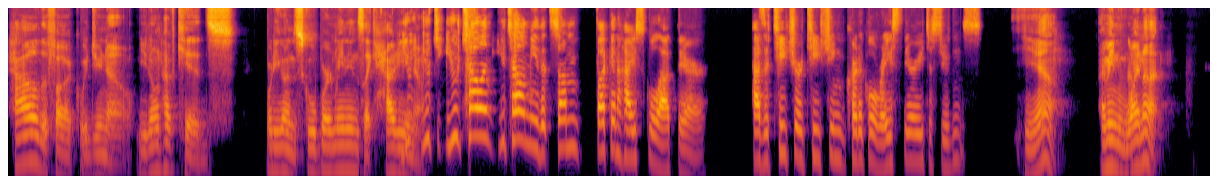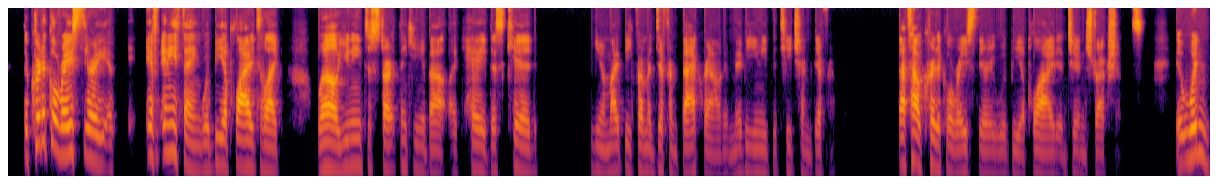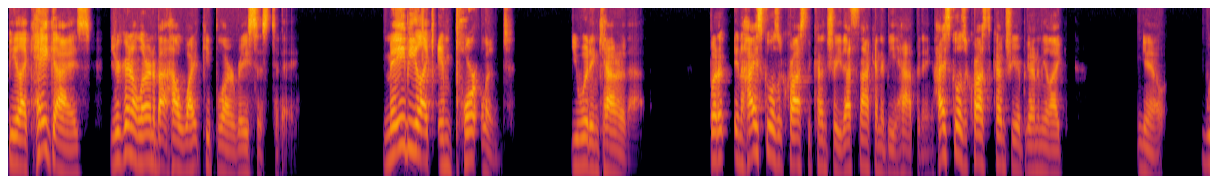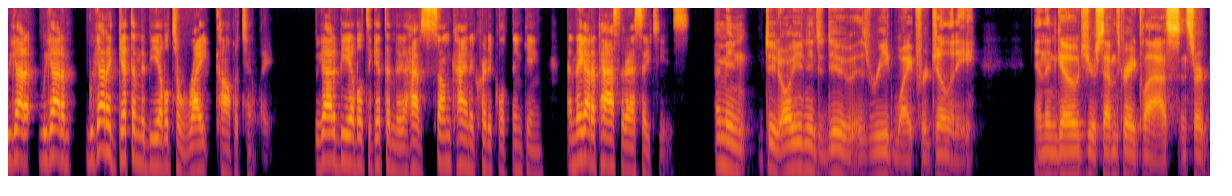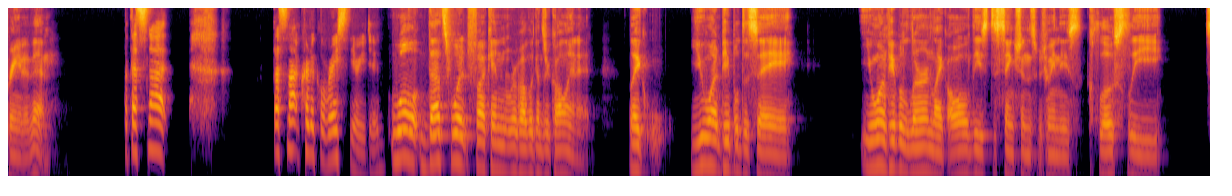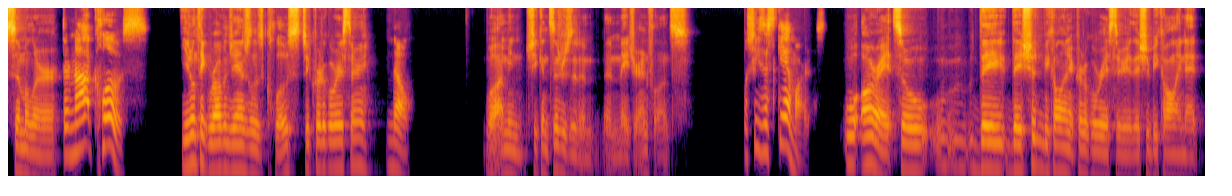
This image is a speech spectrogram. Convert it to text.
How the fuck would you know? You don't have kids. What are you going to school board meetings? Like, how do you, You know? you, you telling you telling me that some fucking high school out there has a teacher teaching critical race theory to students? yeah, I mean, No. why not? The critical race theory if, if anything would be applied to like well you need to start thinking about like hey this kid you know might be from a different background and maybe you need to teach him differently. That's how critical race theory would be applied into instructions. It wouldn't be like hey guys you're going to learn about how white people are racist today. Maybe like in portland you would encounter that. But uh, in high schools across the country that's not going to be happening. High schools across the country are going to be like you know we gotta we gotta we gotta get them to be able to write competently we gotta be able to get them to have some kind of critical thinking and they gotta pass their sats I mean, dude, all you need to do is read White Fragility, and then go to your seventh grade class and start bringing it in. but that's not that's not critical race theory dude Well, that's what fucking Republicans are calling it. Like, you want people to say, you want people to learn like all these distinctions between these closely similar. they're not close You don't think Robin DiAngelo is close to critical race theory? no Well, I mean, she considers it a, a major influence. well she's a scam artist Well, all right. So they they shouldn't be calling it critical race theory. They should be calling it.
